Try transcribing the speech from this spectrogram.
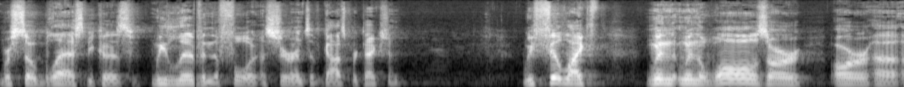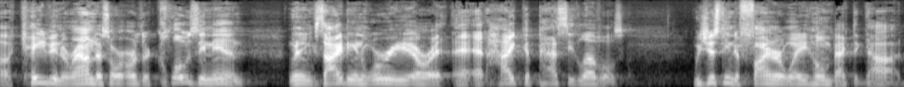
We're so blessed because we live in the full assurance of God's protection. We feel like when, when the walls are, are uh, uh, caving around us or, or they're closing in, when anxiety and worry are at, at high capacity levels, we just need to find our way home back to God.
